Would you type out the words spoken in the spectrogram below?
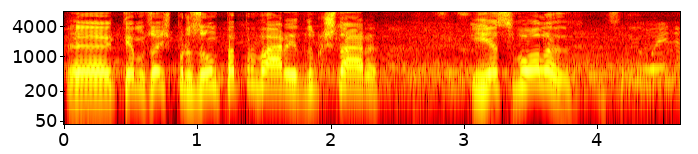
Eh, temos hoje presunto para provar e degustar. E a cebola. Muy bueno.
